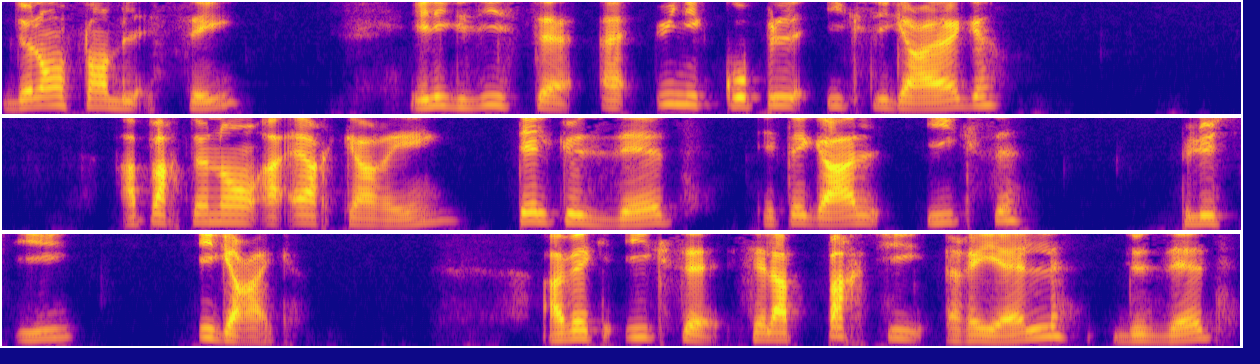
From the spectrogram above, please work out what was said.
de l'ensemble C, il existe un unique couple XY appartenant à R carré tel que Z est égal X plus I, Y. Avec X, c'est la partie réelle de Z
